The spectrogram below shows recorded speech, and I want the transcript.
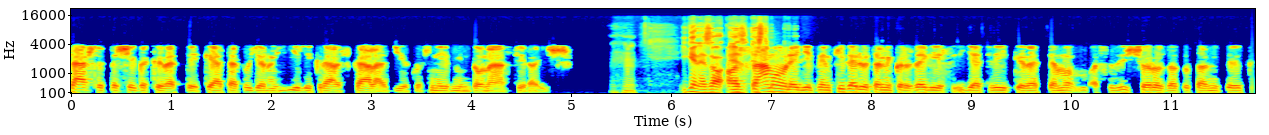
társletességbe követték el, tehát ugyanúgy illik rá a skálás gyilkos név, mint Donászira is. Igen, ez a... Ez, ez, számomra egyébként kiderült, amikor az egész ügyet végigkövettem, azt az ügy sorozatot, amit ők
